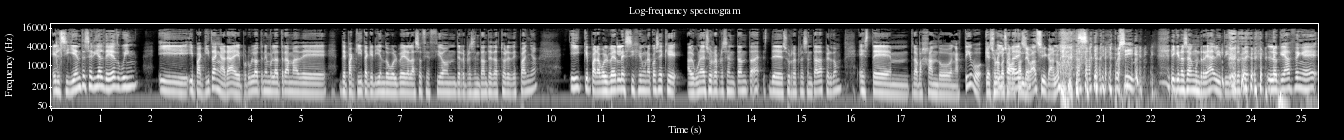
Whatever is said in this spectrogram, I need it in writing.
El siguiente sería el de Edwin, y, y Paquita en Arae. Por un lado tenemos la trama de, de Paquita queriendo volver a la Asociación de Representantes de Actores de España y que para volver le exigen una cosa es que alguna de sus representantas de sus representadas, perdón, esté mm, trabajando en activo. Que es una Y cosa bastante eso- básica, ¿no? Pues sí. y que no sean un reality. Entonces, lo que hacen es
